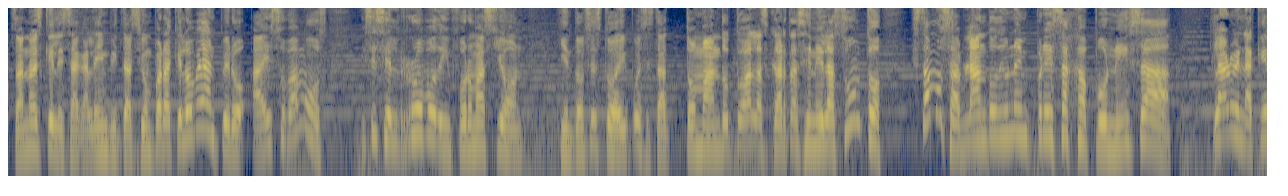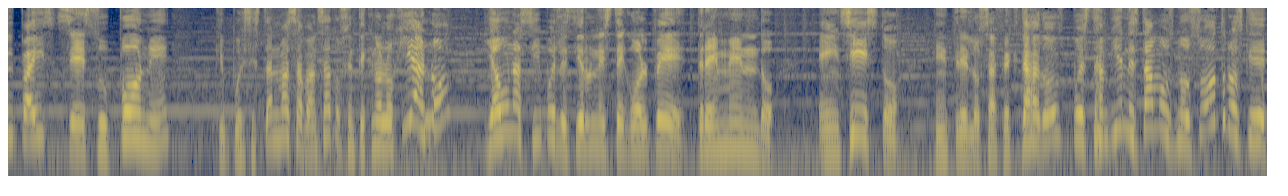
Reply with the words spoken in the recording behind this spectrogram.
O sea, no es que les haga la invitación para que lo vean, pero a eso vamos. Ese es el robo de información. Y entonces Toei pues está tomando todas las cartas en el asunto. Estamos hablando de una empresa japonesa. Claro, en aquel país se supone que pues están más avanzados en tecnología, ¿no? Y aún así pues les dieron este golpe tremendo. E insisto, entre los afectados, pues también estamos nosotros que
